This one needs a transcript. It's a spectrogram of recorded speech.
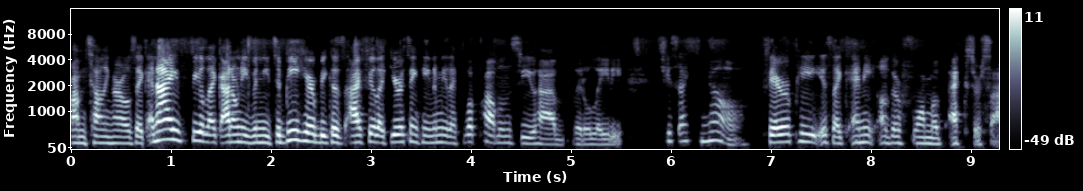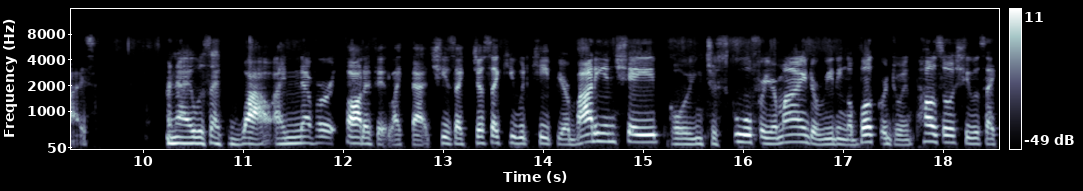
I'm telling her, I was like, and I feel like I don't even need to be here because I feel like you're thinking to me, like, what problems do you have, little lady? She's like, no, therapy is like any other form of exercise. And I was like, wow, I never thought of it like that. She's like, just like you would keep your body in shape, going to school for your mind, or reading a book, or doing puzzles. She was like,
